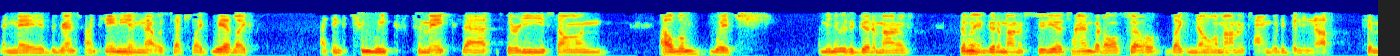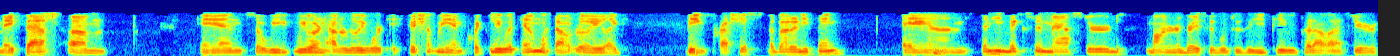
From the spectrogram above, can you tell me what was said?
and made the Grand Spontanean. That was such like we had like I think two weeks to make that 30 song album, which I mean it was a good amount of definitely a good amount of studio time, but also like no amount of time would have been enough to make that. Um, and so we we learned how to really work efficiently and quickly with him without really like being precious about anything. And then he mixed and mastered Modern Abrasive, which was the EP we put out last year,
